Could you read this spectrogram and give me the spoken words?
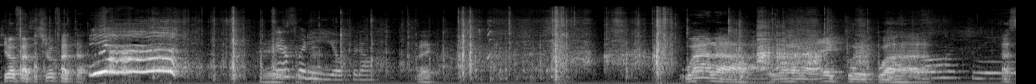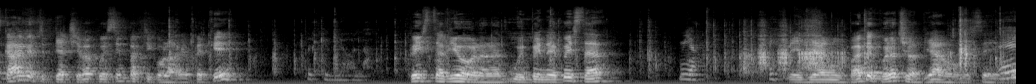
Ce l'ho fatta, ce l'ho fatta. Yeah! Eh, aspetta. fuori io però. Vai. Voilà, voilà, eccole qua. A Scarlett piaceva questa in particolare perché Perché viola? Questa viola, la- vuoi prendere questa? Via. Vediamo un po', anche quella ce l'abbiamo mi sembra. Eh.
